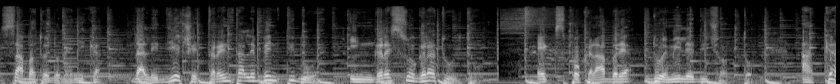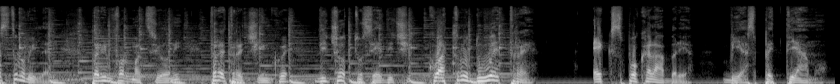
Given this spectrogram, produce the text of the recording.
Sabato e domenica, dalle 10.30 alle 22. Ingresso gratuito. Expo Calabria 2018. A Castrovillari. Per informazioni 335 1816 423. Expo Calabria. Vi aspettiamo.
